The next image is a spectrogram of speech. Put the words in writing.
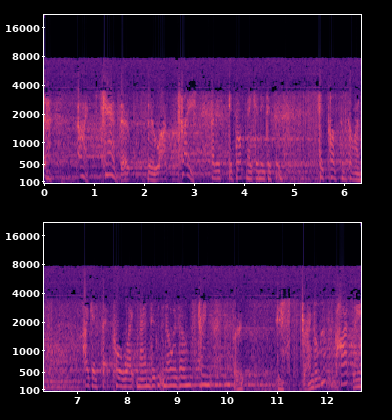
I can't. They're they're locked tight. Well, it, it won't make any difference. His pulse is gone. I guess that poor white man didn't know his own strength. Uh, he strangled him? Partly.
